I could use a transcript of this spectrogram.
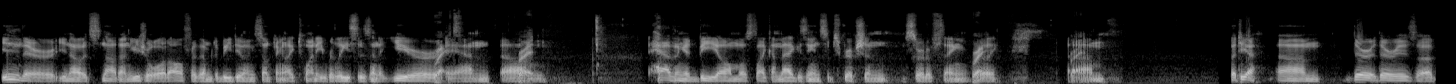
in there, you know, it's not unusual at all for them to be doing something like 20 releases in a year, Right. and um, Right. having it be almost like a magazine subscription sort of thing, Right. really. Right. Um, but yeah, um, there there is a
